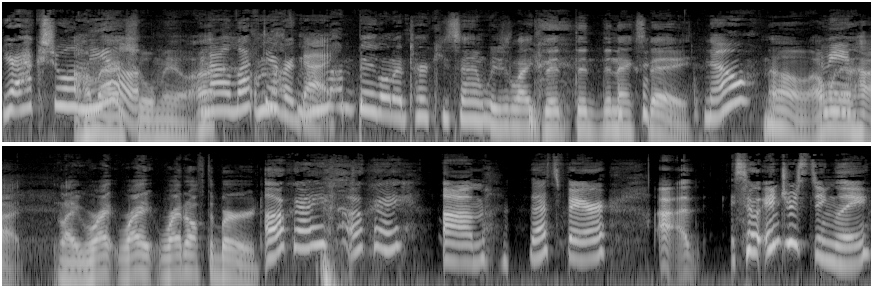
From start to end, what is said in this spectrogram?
Your actual meal? I'm meal. an actual meal. You're not a I'm leftover I'm guy. not big on a turkey sandwich like the, the, the next day. No? No, I, want mean- it hot, like right, right, right off the bird. Okay, okay. um, that's fair. Uh, so interestingly,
